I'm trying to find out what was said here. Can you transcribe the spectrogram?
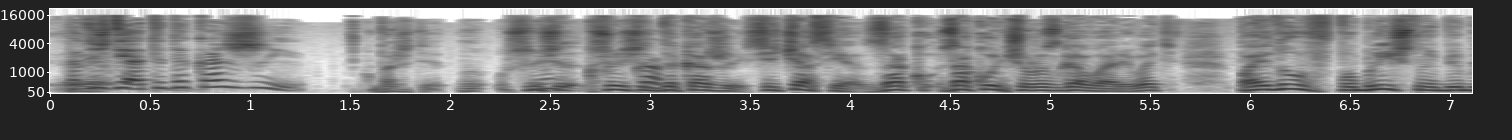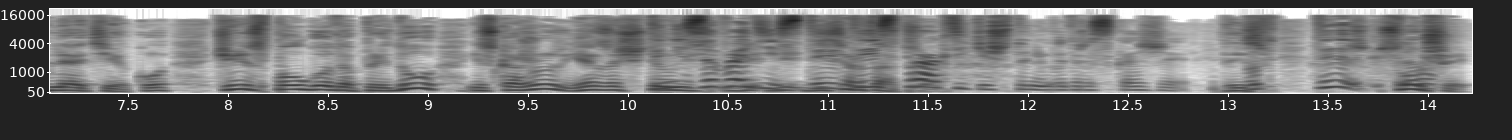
Подожди, а ты докажи. Подожди, ну, что, ну, значит, что значит докажи? Сейчас я зак- закончу разговаривать, пойду в публичную библиотеку, через полгода приду и скажу, я защитил Ты не заводись, ты, ты из практики что-нибудь расскажи. Ты, вот ты... Слушай,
